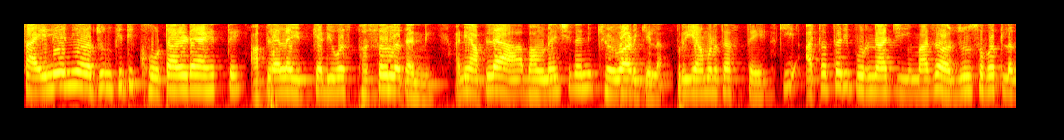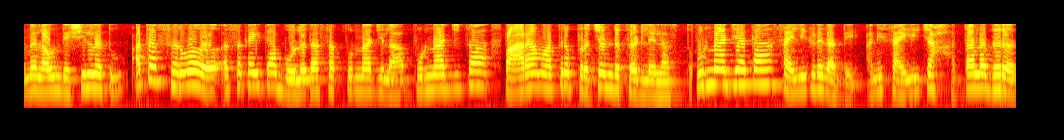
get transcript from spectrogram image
सायली आणि अर्जुन किती खोटारडे आहेत ते. आपल्याला इतक्या दिवस फसवलं त्यांनी आणि आपल्या भावनांशी त्यांनी खिळवाड केला. प्रिया म्हणत असते की आता तरी पूर्णाजी माझं अर्जुन सोबत लग्न लावून देशील ना तू? आता सर्व असं काही त्या बोलत असतात पूर्णाजीला. पूर्णाजीचा पारा मात्र प्रचंड चढलेला असतो. पूर्णाजी आता सायलीकडे जाते. जाते आणि सायलीच्या हाताला धरत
